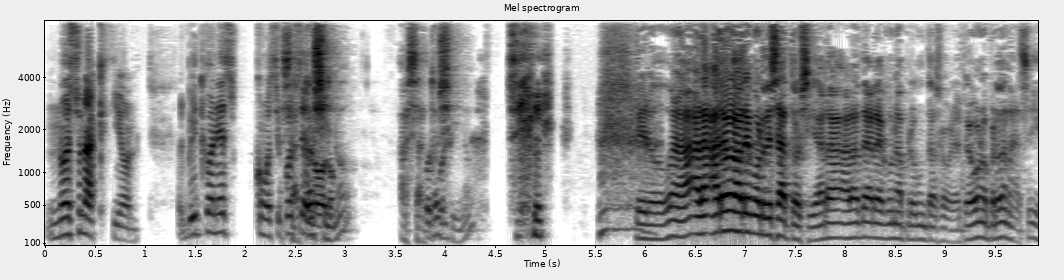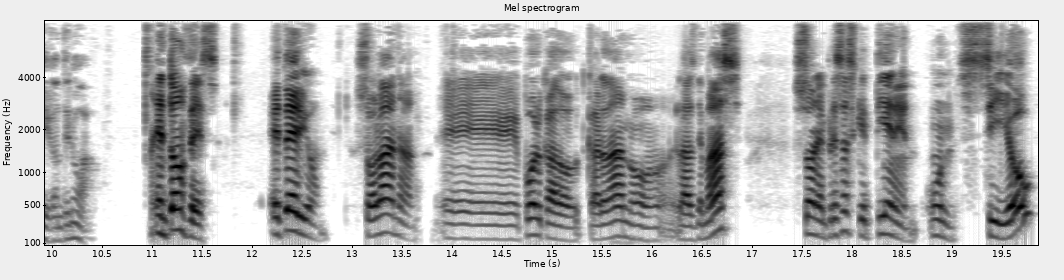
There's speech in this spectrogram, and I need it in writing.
No es una acción. El Bitcoin es como si fuese el oro. ¿no? A Satoshi, ¿no? Sí. Pero bueno, ahora, ahora hablaremos de Satoshi. Ahora, ahora te haré alguna pregunta sobre él. Pero bueno, perdona, sí, continúa. Entonces, Ethereum, Solana, eh, Polkadot, Cardano, las demás, son empresas que tienen un CEO,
